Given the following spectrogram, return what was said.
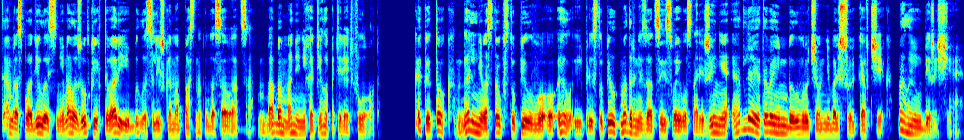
Там расплодилось немало жутких тварей, и было слишком опасно туда соваться. Баба Маня не хотела потерять флот. Как итог, Дальний Восток вступил в ООЛ и приступил к модернизации своего снаряжения, а для этого им был вручен небольшой ковчег – малое убежище.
